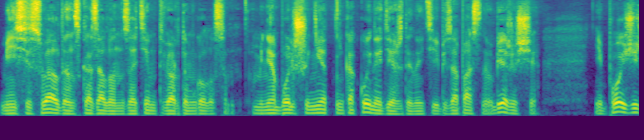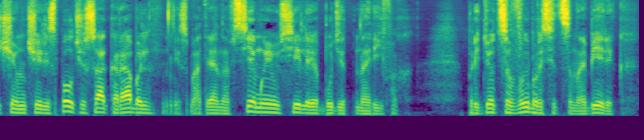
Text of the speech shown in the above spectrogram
«Миссис Уэлден», — сказал он затем твердым голосом, — «у меня больше нет никакой надежды найти безопасное убежище. Не позже, чем через полчаса корабль, несмотря на все мои усилия, будет на рифах. Придется выброситься на берег.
